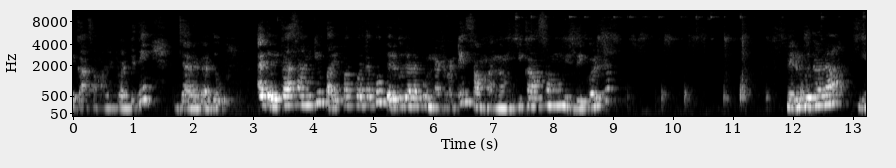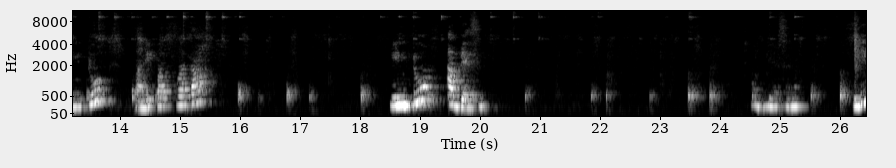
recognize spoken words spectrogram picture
వికాసం అనేటువంటిది జరగదు. అయితే వికాసానికి పరిపక్వతకు పెరుగుదలకు ఉన్నటువంటి సంబంధం. వికాసము ఇది ఈక్వల్ టు పెరుగుదల ఇంటూ పరిపక్వత ఇంటూ అభ్యసనం చేశాను. ఇది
